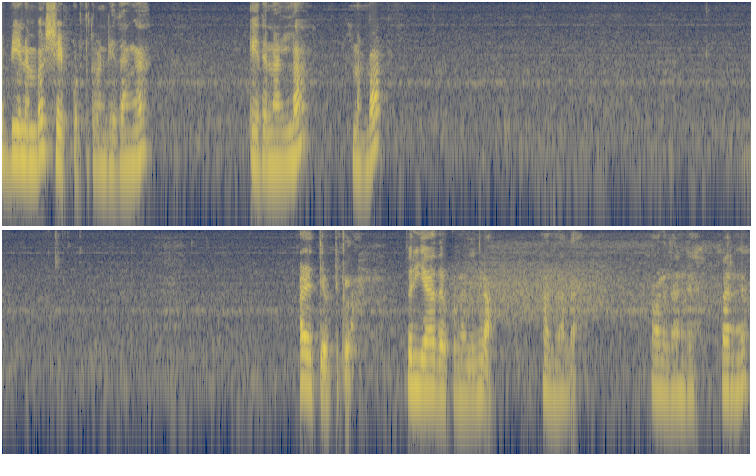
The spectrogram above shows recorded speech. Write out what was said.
இப்படி நம்ம ஷேப் கொடுத்துக்க வேண்டியதாங்க இது நல்லா நம்ம அழுத்தி விட்டுக்கலாம். பிரியாத இருக்கணும் இல்லைங்களா? அதனால் அவ்வளோதாங்க பாருங்கள்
